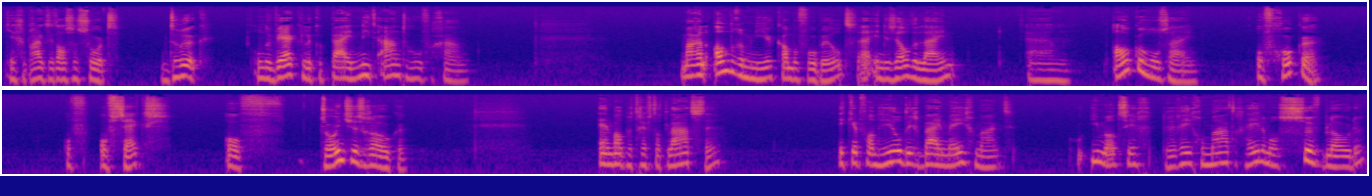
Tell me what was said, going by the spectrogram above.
Je gebruikt het als een soort druk om de werkelijke pijn niet aan te hoeven gaan. Maar een andere manier kan bijvoorbeeld in dezelfde lijn um, alcohol zijn, of gokken, of, of seks, of jointjes roken. En wat betreft dat laatste, ik heb van heel dichtbij meegemaakt hoe iemand zich regelmatig helemaal suf blode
